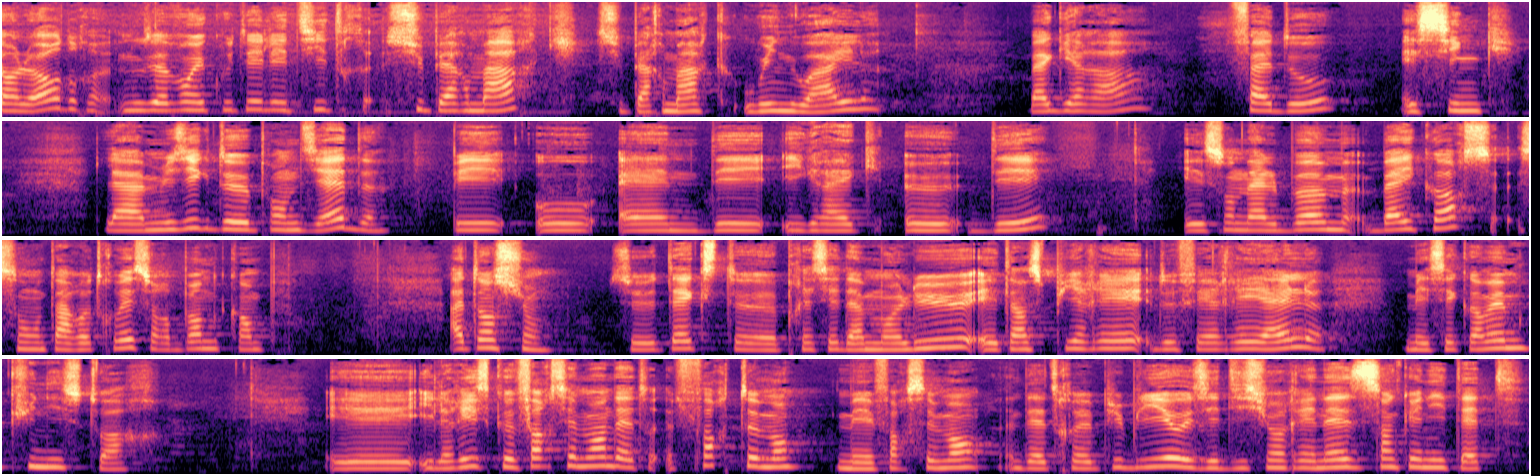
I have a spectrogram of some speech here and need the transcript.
Dans l'ordre, nous avons écouté les titres Supermark, Supermark Windwild, Baguera, Fado et Sync. La musique de Pondied, P-O-N-D-Y-E-D, et son album Corse sont à retrouver sur Bandcamp. Attention, ce texte précédemment lu est inspiré de faits réels, mais c'est quand même qu'une histoire. Et il risque forcément d'être, fortement, mais forcément, d'être publié aux éditions Rennaises sans queue ni tête.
